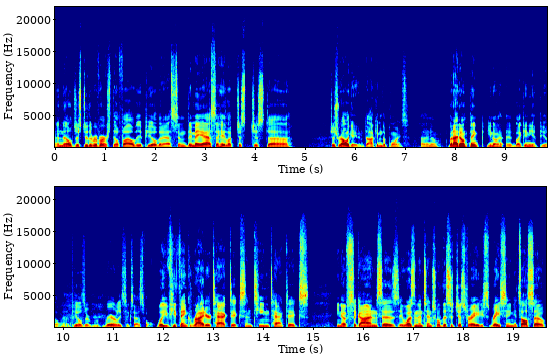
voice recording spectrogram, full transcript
and they'll just do the reverse. They'll file the appeal that asks him. They may ask, say, "Hey, look, just just uh, just relegate him, dock him the points." I don't know, but I don't think you know, uh, like any appeal, appeals are rarely successful. well, if you think rider tactics and team tactics, you know, if Sagan says it wasn't intentional, this is just race, racing. It's also,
